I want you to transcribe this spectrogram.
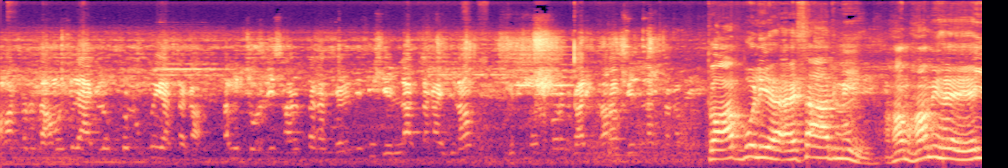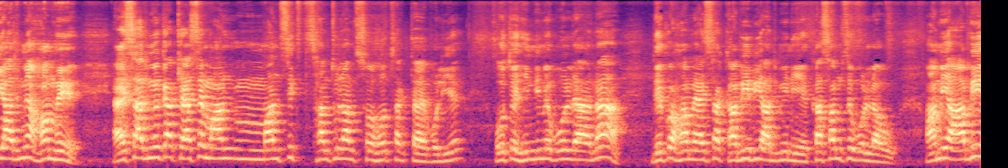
আমার সাথে দাম হয়েছিল এক লক্ষ নব্বই হাজার টাকা আমি চল্লিশ হাজার টাকা ছেড়ে দিয়েছি দেড় লাখ টাকায় দিলাম যদি মনে করেন গাড়ি খারাপ দেড় লাখ টাকা দিয়ে तो आप बोलिए ऐसा आदमी हम हम है यही आदमी हम है ऐसा आदमी का कैसे मान मानसिक संतुलन स- हो सकता है बोलिए वो तो हिंदी में बोल रहा है ना देखो हम ऐसा कभी भी आदमी नहीं है कसम से बोल रहा हूँ हम अभी,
